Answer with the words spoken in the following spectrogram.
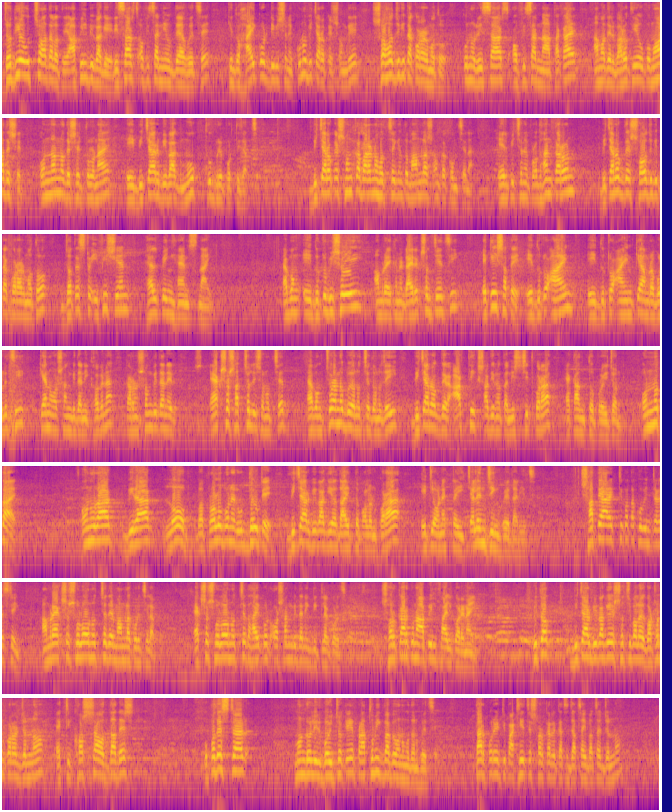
যদিও উচ্চ আদালতে আপিল বিভাগে রিসার্চ অফিসার নিয়োগ দেওয়া হয়েছে, কিন্তু হাইকোর্ট ডিভিশনে কোনো বিচারকের সঙ্গে সহযোগিতা করার মতো কোনো রিসার্চ অফিসার না থাকায় আমাদের ভারতীয় উপমহাদেশের অন্যান্য দেশের তুলনায় এই বিচার বিভাগ মুখ থুবড়ে পড়তে যাচ্ছে। বিচারকের সংখ্যা বাড়ানো হচ্ছে, কিন্তু মামলার সংখ্যা কমছে না। এর পিছনে প্রধান কারণ, বিচারকদের সহযোগিতা করার মতো যথেষ্ট ইফিশিয়েন্ট হেল্পিং হ্যান্ডস নাই। এবং এই দুটো বিষয়েই আমরা এখানে ডাইরেকশন চেয়েছি। একই সাথে এই দুটো আইন, এই দুটো আইনকে আমরা বলেছি কেন অসাংবিধানিক হবে না, কারণ সংবিধানের একশো সাতচল্লিশ অনুচ্ছেদ এবং চুরানব্বই অনুচ্ছেদ অনুযায়ী বিচারকদের আর্থিক স্বাধীনতা নিশ্চিত করা একান্ত প্রয়োজন। অন্যতায় অনুরাগ, বিরাগ, লোভ বা প্রলোভনের ঊর্ধ্বে উঠে বিচার বিভাগীয় দায়িত্ব পালন করা, এটি অনেকটাই চ্যালেঞ্জিং হয়ে দাঁড়িয়েছে। সাথে আরেকটি কথা খুব ইন্টারেস্টিং আমরা একশো ষোলো অনুচ্ছেদের মামলা করেছিলাম। একশো ষোলো অনুচ্ছেদ হাইকোর্ট অসাংবিধানিক ডিক্লেয়ার করেছে। সরকার কোনো আপিল ফাইল করে নাই। পৃথক বিচার বিভাগীয় সচিবালয় গঠন করার জন্য একটি খসড়া অধ্যাদেশ উপদেষ্টার মণ্ডলীর বৈঠকে প্রাথমিকভাবে অনুমোদন হয়েছে। তারপরে এটি পাঠিয়েছে সরকারের কাছে যাচাই বাছার জন্য।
